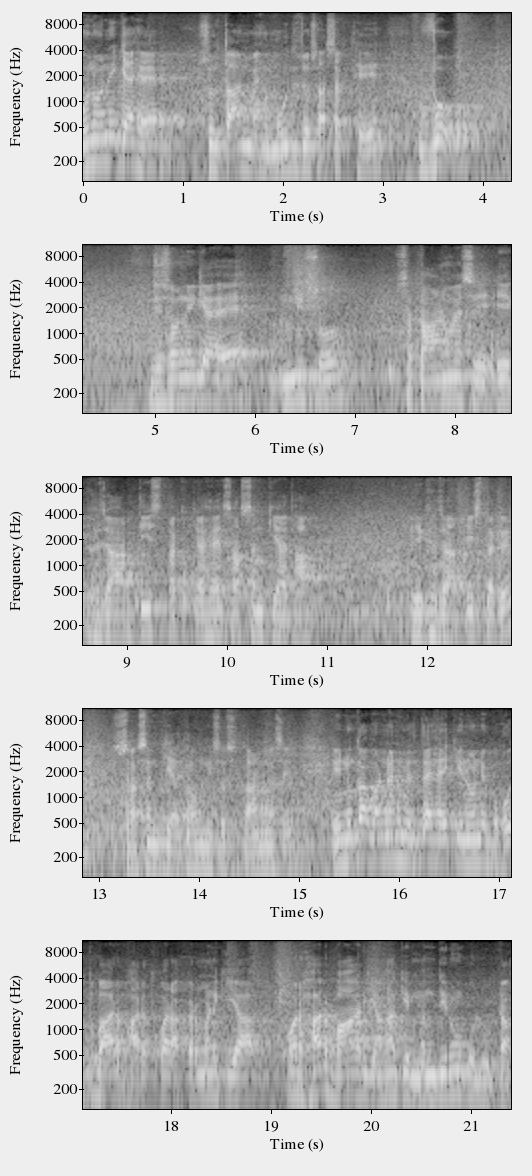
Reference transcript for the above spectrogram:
उन्होंने क्या है, सुल्तान महमूद जो शासक थे, वो जिन्होंने क्या है, उन्नीस सौ सतानवे से एक हज़ार तीस तक क्या है, शासन किया था। एक हज़ार तीस तक शासन किया था उन्नीस सौ सतानवे से। इनका वर्णन मिलता है कि इन्होंने बहुत बार भारत पर आक्रमण किया और हर बार यहाँ के मंदिरों को लूटा,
